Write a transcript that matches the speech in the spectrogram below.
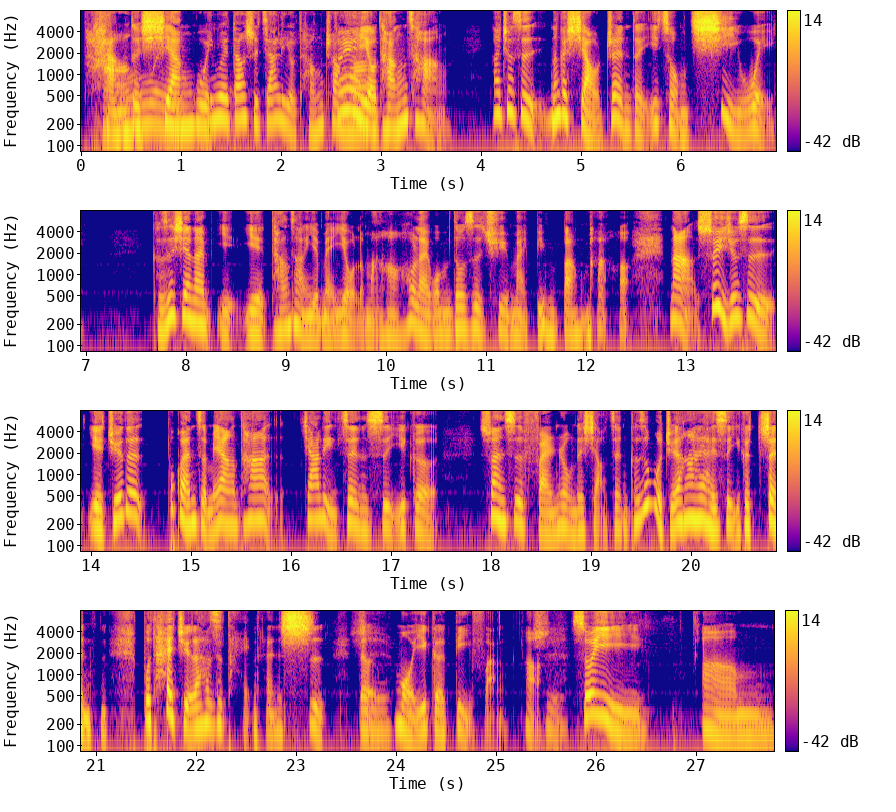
糖的香味，因为当时家里有糖厂，对，有糖厂。那就是那个小镇的一种气味，可是现在也也糖厂也没有了嘛哈。后来我们都是去买冰棒嘛哈。那所以就是也觉得不管怎么样，他家里镇是一个算是繁荣的小镇，可是我觉得它还是一个镇，不太觉得它是台南市的某一个地方哈。是，所以嗯，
